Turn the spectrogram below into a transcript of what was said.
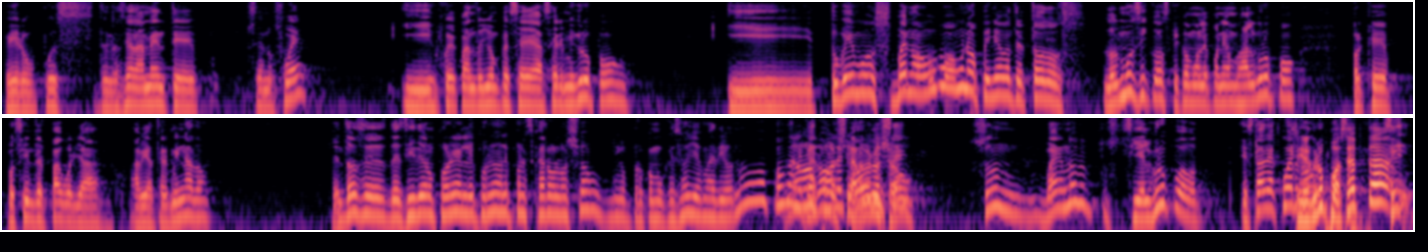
pero pues desgraciadamente se nos fue y fue cuando yo empecé a hacer mi grupo y tuvimos, bueno, hubo una opinión entre todos los músicos que cómo le poníamos al grupo, porque pues Cinder Power ya había terminado. Entonces decidieron ponerle, ¿por qué no le pones Carolo Show? Digo, pero como que se oye medio, no, póngale No, ponle Show. Show. Es un- bueno, pues, si el grupo está de acuerdo. Si el grupo acepta, Sí,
